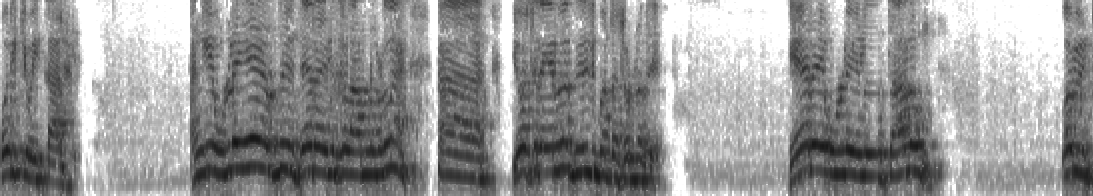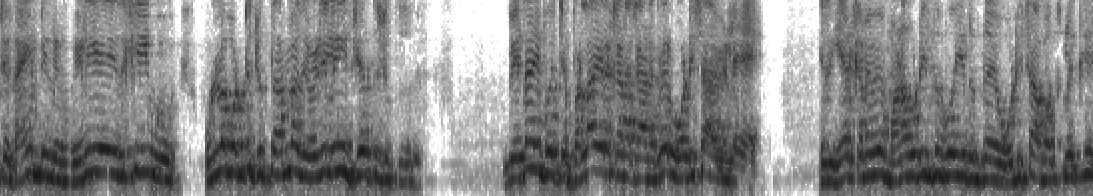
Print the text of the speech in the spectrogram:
கோரிக்கை வைத்தார்கள். அங்கே உள்ளேயே வந்து தேரை இழுக்கலாம்னு யோசனை எல்லாம் நீதிமன்றம் சொன்னது? தேரை உள்ளே இழுத்தாலும் கோவிட் நைன்டீன் வெளியே இருக்கி உள்ள மட்டும் சுத்தாம அது வெளியிலையும் சேர்த்து சுத்துது. இப்ப என்ன போச்சு பல்லாயிரக்கணக்கான பேர் ஒடிசாவிலே. இது ஏற்கனவே மன ஒடிந்து போயிருந்த ஒடிசா மக்களுக்கு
